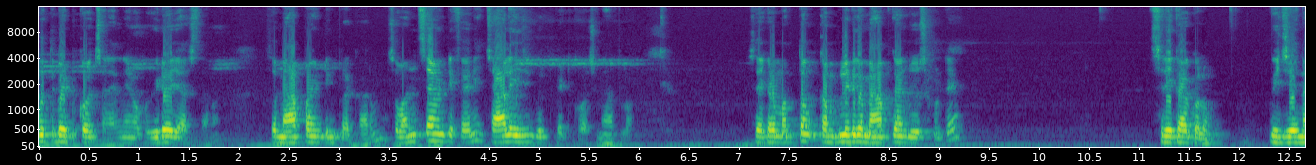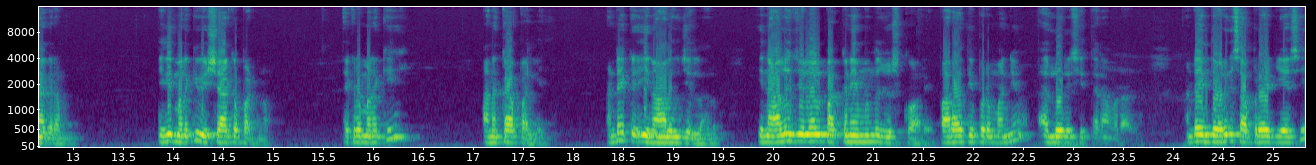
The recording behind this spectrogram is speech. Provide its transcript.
గుర్తుపెట్టుకోవచ్చు అనేది నేను ఒక వీడియో చేస్తాను. సో మ్యాప్ పాయింటింగ్ ప్రకారం. సో వన్ సెవెంటీ ఫైవ్ని చాలా ఈజీ గుర్తుపెట్టుకోవచ్చు మ్యాప్లో సో ఇక్కడ మొత్తం కంప్లీట్గా మ్యాప్ కానీ చూసుకుంటే శ్రీకాకుళం విజయనగరం ఇది మనకి విశాఖపట్నం. ఇక్కడ మనకి అనకాపల్లి. అంటే ఈ నాలుగు జిల్లాలు. ఈ నాలుగు జిల్లాలు పక్కనే ముందు చూసుకోవాలి. పార్వతీపురం అల్లూరి సీతారామరాజు. అంటే ఇంతవరకు సపరేట్ చేసి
